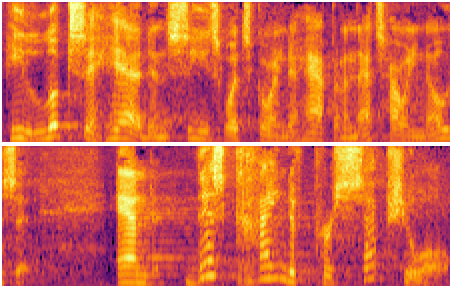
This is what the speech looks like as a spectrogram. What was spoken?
he looks ahead and sees what's going to happen, and that's how he knows it. And this kind of perceptual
